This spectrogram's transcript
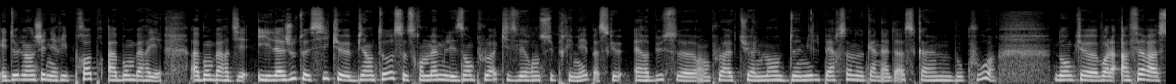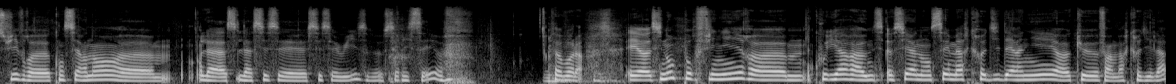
et de l'ingénierie propre à Bombardier. Ajoute aussi que bientôt, ce seront même les emplois qui se verront supprimés, parce que Airbus euh, emploie actuellement 2000 personnes au Canada, c'est quand même beaucoup. Donc euh, voilà, affaire à suivre euh, concernant la, la C-Series, série C. Enfin voilà. Et euh, sinon, pour finir, euh, Couillard a aussi annoncé mercredi dernier euh, que, enfin mercredi là,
